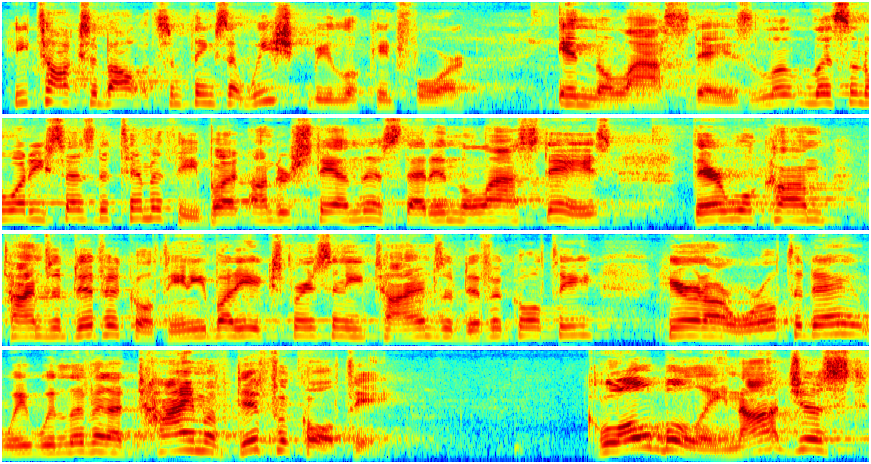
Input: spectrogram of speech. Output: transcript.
he talks about some things that we should be looking for in the last days. L- listen to what he says to Timothy, but understand this that in the last days there will come times of difficulty. Anybody experience any times of difficulty here in our world today? We, we live in a time of difficulty globally, not just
